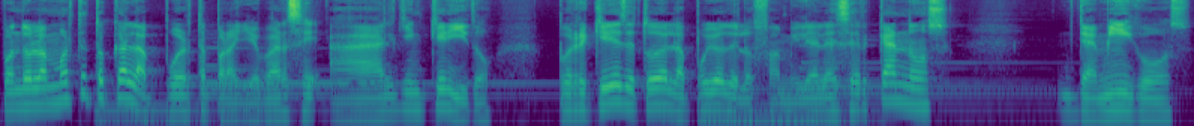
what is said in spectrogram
Cuando la muerte toca la puerta para llevarse a alguien querido, pues requieres de todo el apoyo de los familiares cercanos, de amigos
